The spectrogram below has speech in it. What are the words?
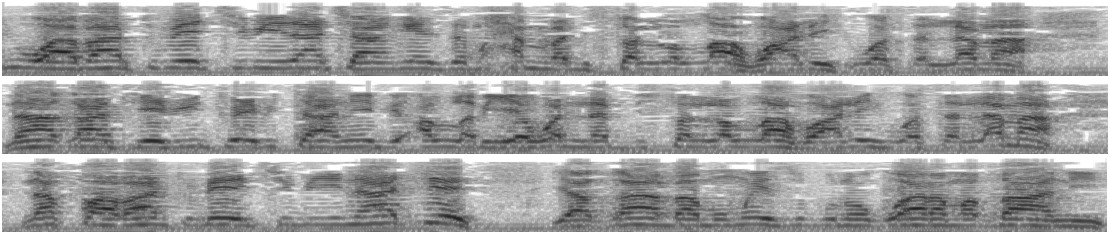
yabiwa abantu b'ekibiina kyange nze muhammadi salllahu alaihi wasallama naga nti ebintu ebitaano ebyo allah byeyawa nabbi salllahu alaihi wasallama naffe abantu b'ekibiina kye yagamba mu mwezi guno ogwa ramadaani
